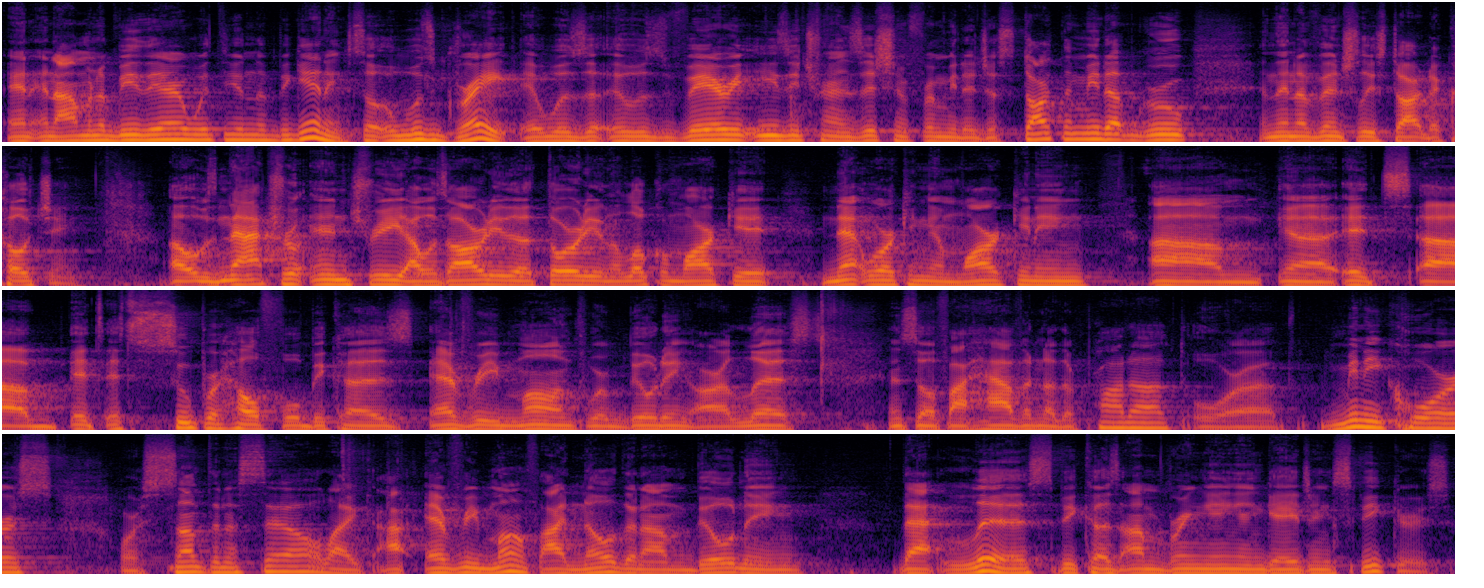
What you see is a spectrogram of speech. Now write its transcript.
And, and I'm gonna be there with you in the beginning. So it was great. It was, it was very easy transition for me to just start the meetup group and then eventually start the coaching. Uh, it was natural entry. I was already the authority in the local market, networking and marketing. Um, uh, it's, uh, it, it's super helpful because every month we're building our list. And so if I have another product or a mini course or something to sell, like I, every month I know that I'm building that list because I'm bringing engaging speakers.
